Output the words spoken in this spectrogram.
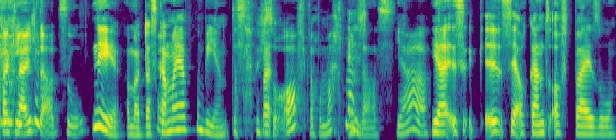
Vergleich dazu. Nee, aber das ja. kann man ja probieren. Das habe ich Weil, so oft. Warum macht man echt? das? Ja. Ja, ist, ist ja auch ganz oft bei so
